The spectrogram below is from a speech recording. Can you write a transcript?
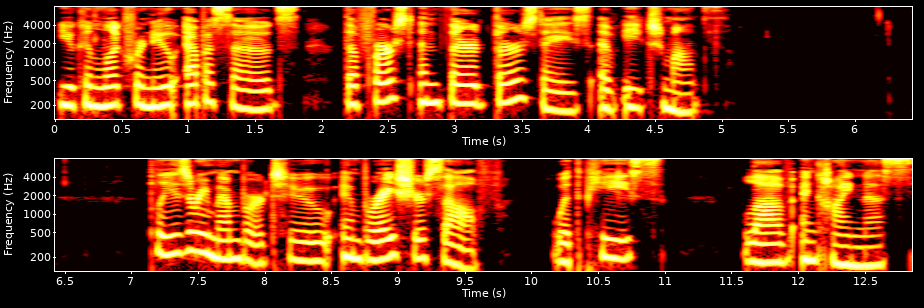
you can look for new episodes the first and third Thursdays of each month. Please remember to embrace yourself with peace, love, and kindness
